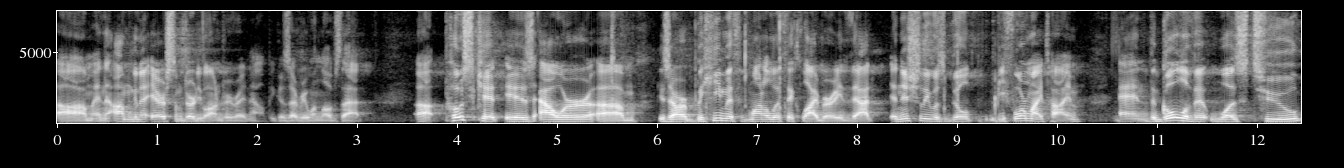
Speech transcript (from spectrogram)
um, and I'm going to air some dirty laundry right now because everyone loves that. Uh, PostKit is our, um, is our behemoth monolithic library that initially was built before my time, and the goal of it was to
